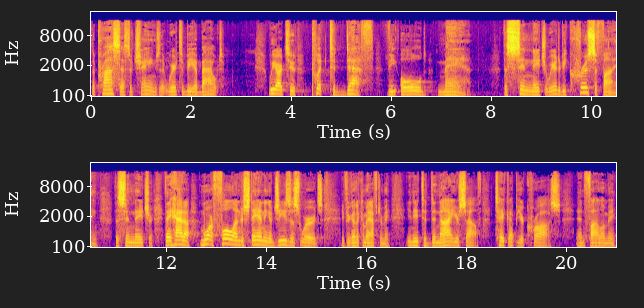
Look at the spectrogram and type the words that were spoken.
the process of change that we're to be about. We are to put to death the old man, the sin nature. We are to be crucifying the sin nature. They had a more full understanding of Jesus' words. If you're going to come after me, you need to deny yourself, take up your cross, and follow me.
